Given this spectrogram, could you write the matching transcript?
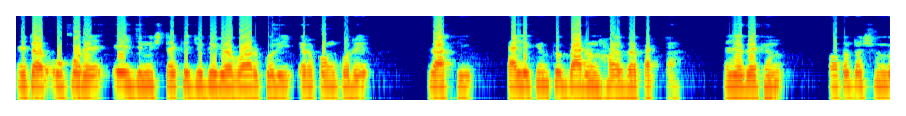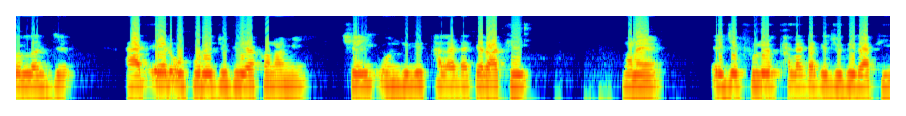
এটার উপরে এই জিনিসটাকে যদি ব্যবহার করি, এরকম করে রাখি, তাহলে কিন্তু দারুণ হয় ব্যাপারটা। এই যে দেখেন, কতটা সুন্দর লাগছে। আর এর উপরে যদি এখন আমি সেই অঞ্জলির থালাটাকে রাখি। মানে এই যে ফুলের থালাটাকে যদি রাখি,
